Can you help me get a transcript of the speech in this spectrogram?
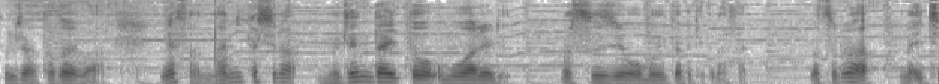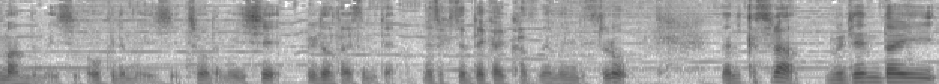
それじゃあ例えば皆さん何かしら無限大と思われる、まあ、数字を思い浮かべてください。まあ、それは、ま1万でもいいし億でもいいし超でもいいし無料対数みたいな。めちゃくちゃでかい数でもいいんですけど何かしら無限大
